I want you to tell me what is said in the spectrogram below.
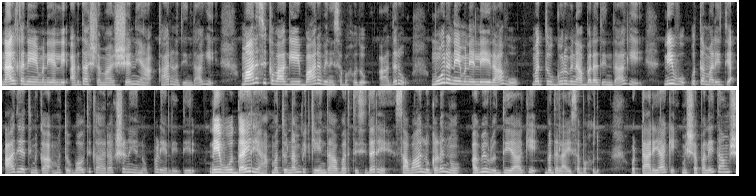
ನಾಲ್ಕನೇ ಮನೆಯಲ್ಲಿ ಅರ್ಧಾಶ್ರಮ ಶನಿಯ ಕಾರಣದಿಂದಾಗಿ ಮಾನಸಿಕವಾಗಿ ಭಾರವೆನಿಸಬಹುದು. ಆದರೂ ಮೂರನೇ ಮನೆಯಲ್ಲಿ ರಾವು ಮತ್ತು ಗುರುವಿನ ಬಲದಿಂದಾಗಿ ನೀವು ಉತ್ತಮ ರೀತಿಯ ಆಧ್ಯಾತ್ಮಿಕ ಮತ್ತು ಭೌತಿಕ ರಕ್ಷಣೆಯನ್ನು ಪಡೆಯಲಿದ್ದೀರಿ. ನೀವು ಧೈರ್ಯ ಮತ್ತು ನಂಬಿಕೆಯಿಂದ ವರ್ತಿಸಿದರೆ ಸವಾಲುಗಳನ್ನು ಅಭಿವೃದ್ಧಿಯಾಗಿ ಬದಲಾಯಿಸಬಹುದು. ಒಟ್ಟಾರೆಯಾಗಿ ಮಿಶ್ರ ಫಲಿತಾಂಶ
